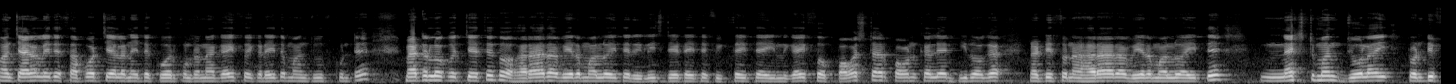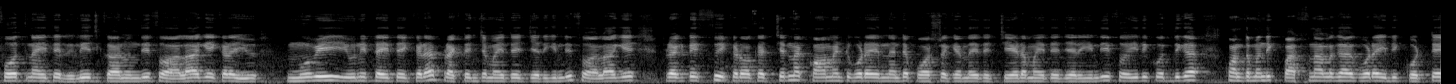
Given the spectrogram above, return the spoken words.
మన ఛానల్ అయితే సపోర్ట్ చేయాలని అయితే కోరుకుంటున్నా గైస్ సో ఇక్కడైతే మనం చూసుకుంటే మ్యాటర్లోకి వచ్చేస్తే సో హరహర వీరమల్లు అయితే రిలీజ్ డేట్ అయితే ఫిక్స్ అయితే అయింది guys so power star Pavan Kalyan హీరోగా నటిస్తున్న హరహర వీరమల్లు అయితే నెక్స్ట్ మంత్ జూలై ట్వంటీ ఫోర్త్న అయితే రిలీజ్ కానుంది. సో అలాగే ఇక్కడ యూ మూవీ యూనిట్ అయితే ఇక్కడ ప్రకటించడం అయితే జరిగింది. సో అలాగే ప్రకటిస్తూ ఇక్కడ ఒక చిన్న కామెంట్ కూడా ఏంటంటే పోస్టర్ కింద అయితే చేయడం అయితే జరిగింది. సో ఇది కొద్దిగా కొంతమందికి పర్సనల్గా కూడా ఇది కొట్టే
